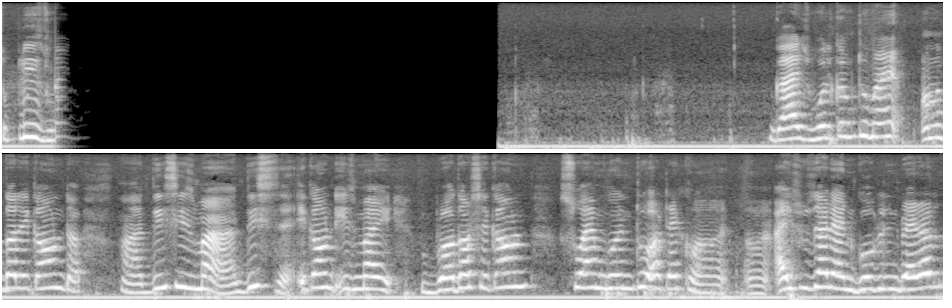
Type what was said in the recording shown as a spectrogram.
So please. Guys welcome to my another account. Uh, this is my this account is my brother's account so i'm going to attack uh, uh, ice wizard and goblin barrel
